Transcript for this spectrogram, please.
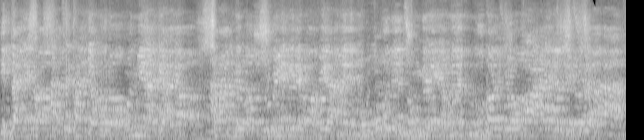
이 땅에서 사특한 영으로 혼미하게 하여 사람들로 죽음의 길을 거부하는 모든 종교의 영은 묶어주고 화하여질지어다.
